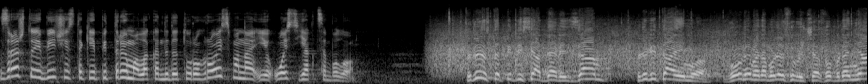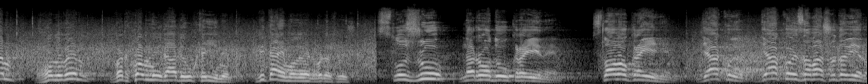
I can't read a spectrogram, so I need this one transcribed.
Зрештою, більшість таки підтримала кандидатуру Гройсмана, і ось як це було. 359 за. Привітаємо Володимира Борисовича з обранням голови Верховної Ради України. Вітаємо, Володимир Борисович. Служу народу України. Слава Україні! Дякую, дякую за вашу довіру.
